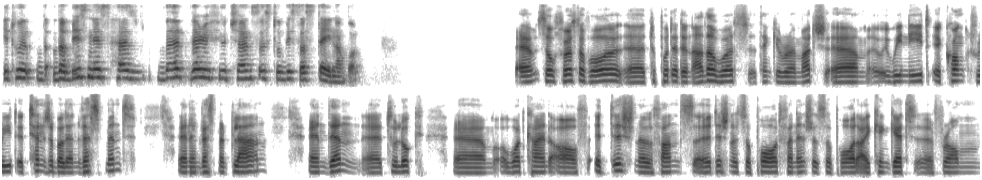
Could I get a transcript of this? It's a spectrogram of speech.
it will the business has very few chances to be sustainable. Um, so first of all, uh, to put it in other words, thank you very much. Um, we need a concrete, a tangible investment an investment plan, and then to look um, what kind of additional funds, additional support, financial support I can get uh, from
